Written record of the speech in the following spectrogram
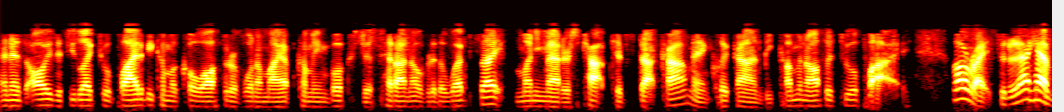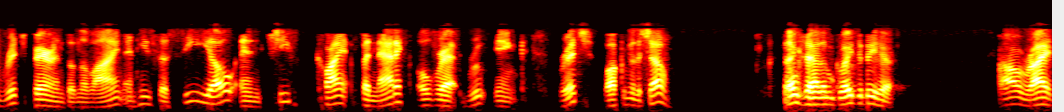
And as always, if you'd like to apply to become a co-author of one of my upcoming books, just head on over to the website, moneymatterstoptips.com, and click on Become an Author to apply. All right, so today I have Rich Berens on the line, and he's the CEO and Chief Client Fanatic over at Root Inc. Rich, welcome to the show. Thanks, Adam. Great to be here. All right.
